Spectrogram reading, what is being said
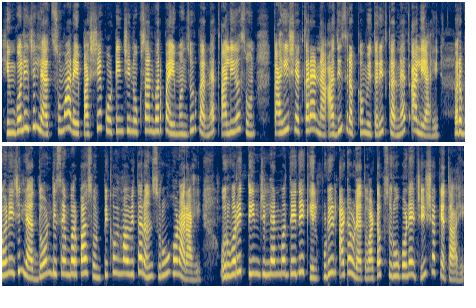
हिंगोली जिल्ह्यात सुमारे पाचशे कोटींची नुकसान भरपाई मंजूर करण्यात आली असून काही शेतकऱ्यांना आधीच रक्कम वितरित करण्यात आली आहे. परभणी जिल्ह्यात दोन डिसेंबरपासून पीक विमा वितरण सुरू होणार आहे. उर्वरित तीन जिल्ह्यांमध्ये देखील पुढील आठवड्यात वाटप सुरू होण्याची शक्यता आहे.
